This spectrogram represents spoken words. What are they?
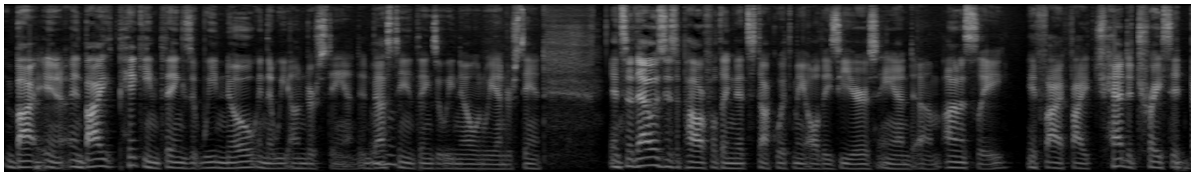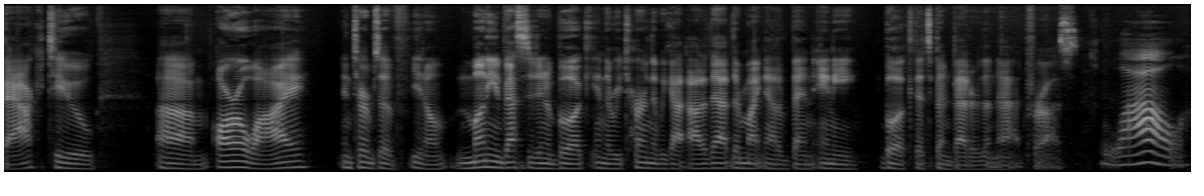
by you know, and by picking things that we know and that we understand, investing in things that we know and we understand. And so that was just a powerful thing that stuck with me all these years. And um, honestly, if I if I had to trace it back to um, ROI in terms of you know money invested in a book and the return that we got out of that, there might not have been any book that's been better than that for us. Wow.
